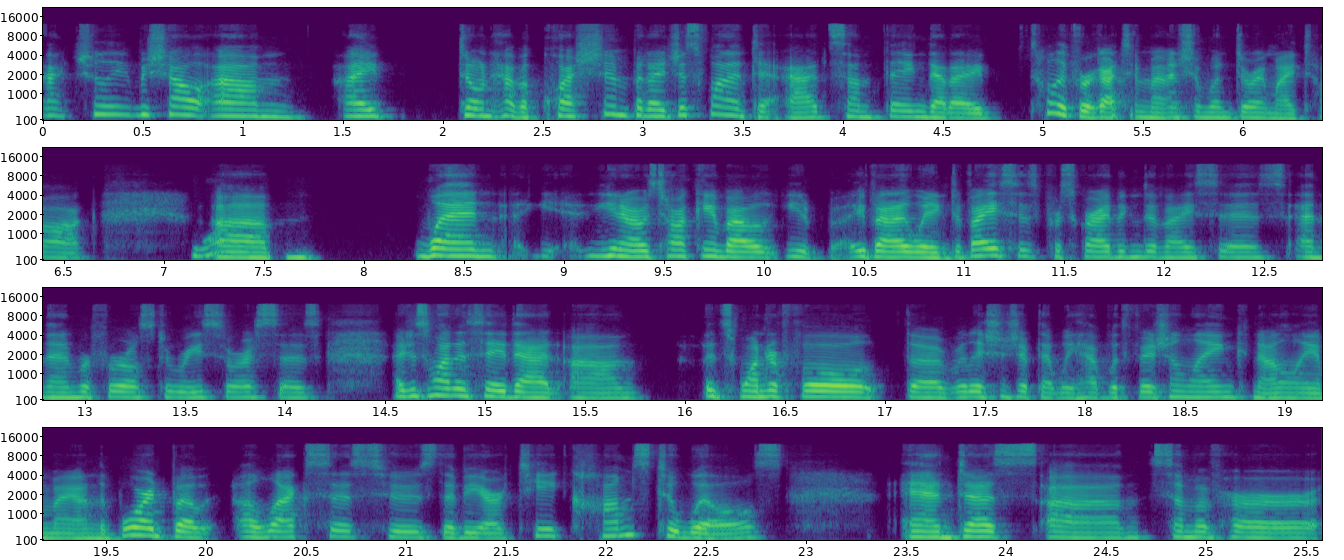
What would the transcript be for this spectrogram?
Actually, Michelle, um, I don't have a question, but I just wanted to add something that I totally forgot to mention when during my talk. Yeah. Um, when you know I was talking about you know, evaluating devices, prescribing devices, and then referrals to resources, I just want to say that um, it's wonderful the relationship that we have with VisionLink. Not only am I on the board, but Alexis, who's the VRT, comes to Wills and does um, some of her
